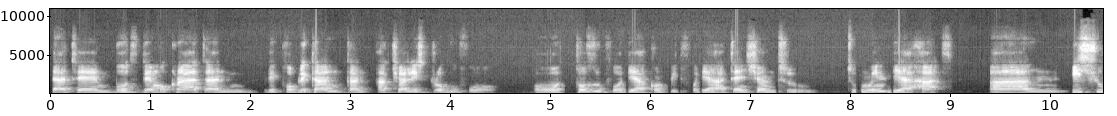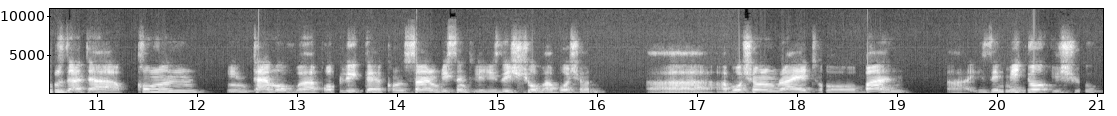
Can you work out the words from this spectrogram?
that um, both Democrat and Republican can actually struggle for or tussle for their compete for their attention to to win their hearts. Um, issues that are common in time of uh, public uh, concern recently is the issue of abortion. Uh, abortion right or ban uh, is a major issue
